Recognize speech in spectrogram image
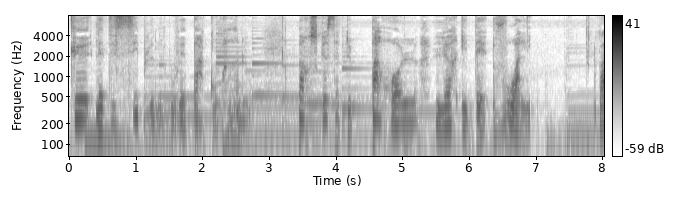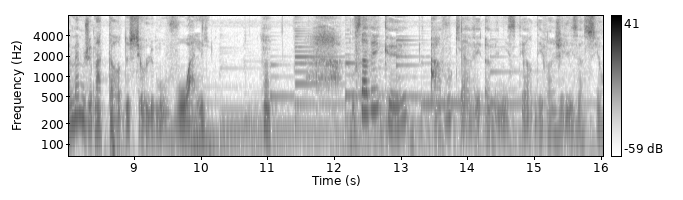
que les disciples ne pouvaient pas comprendre parce que cette parole leur était voilée. Moi-même, je m'attarde sur le mot voilé. Hum. Vous savez que, à vous qui avez un ministère d'évangélisation,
